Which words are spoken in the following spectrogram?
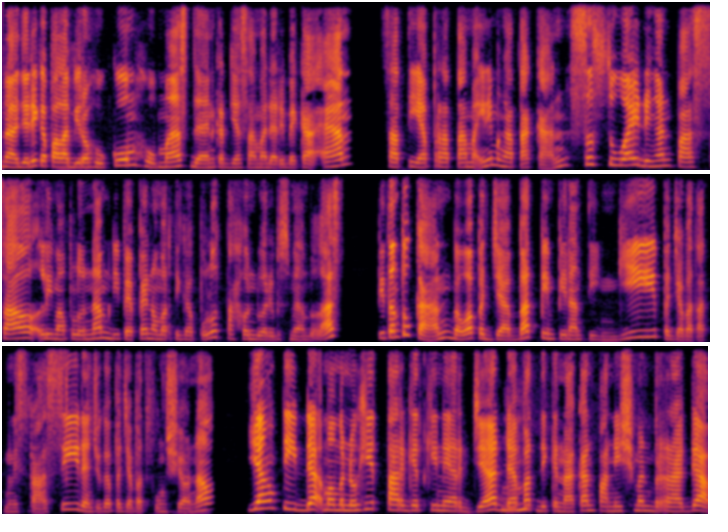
Nah, jadi Kepala Biro Hukum, Humas, dan Kerjasama dari BKN, Satya Pratama ini mengatakan sesuai dengan pasal 56 di PP nomor 30 tahun 2019 ditentukan bahwa pejabat pimpinan tinggi, pejabat administrasi, dan juga pejabat fungsional yang tidak memenuhi target kinerja Hmm. dapat dikenakan punishment beragam,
